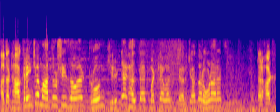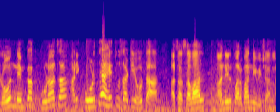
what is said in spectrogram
आता ठाकरेंच्या मातोश्रीजवळ ड्रोन घिरट्या घालतायत म्हटल्यावर चर्चा तर होणारच. तर हा ड्रोन नेमका कुणाचा आणि कोणत्या हेतूसाठी होता असा सवाल अनिल परबांनी विचारला.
